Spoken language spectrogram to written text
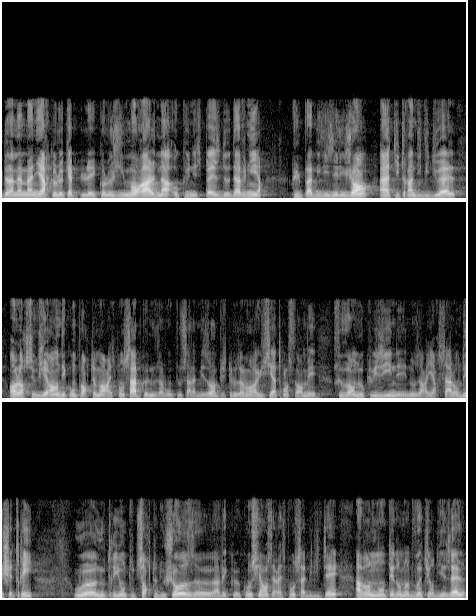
de la même manière que l'écologie morale n'a aucune espèce d'avenir. Culpabiliser les gens à un titre individuel en leur suggérant des comportements responsables que nous avons tous à la maison, puisque nous avons réussi à transformer souvent nos cuisines et nos arrière-salles en déchetteries, où euh, nous trions toutes sortes de choses euh, avec euh, conscience et responsabilité avant de monter dans notre voiture diesel.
